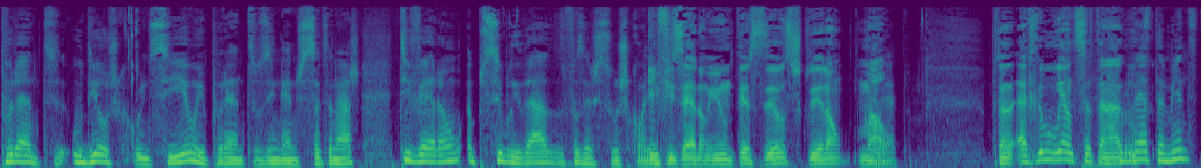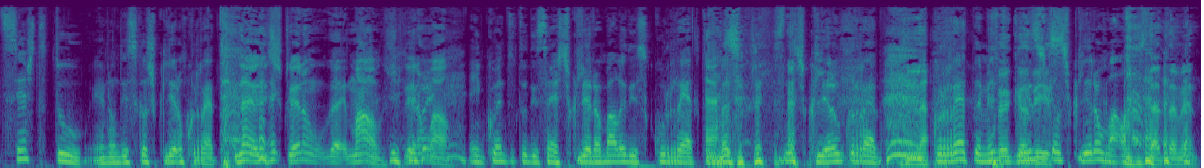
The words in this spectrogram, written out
perante o Deus que conheciam e perante os enganos de Satanás, tiveram a possibilidade de fazer as suas escolhas. E fizeram, e um terço deles escolheram mal. Correto. Portanto, a rebelião de Satanás. Corretamente que... disseste tu. Eu não disse que eles escolheram correto. Não, eu disse escolheram eh, mal. Escolheram mal. Enquanto tu disseste escolheram mal, eu disse correto. Ah. Mas não escolheram correto. Não. Corretamente Foi que, disse que eles escolheram mal. Exatamente.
